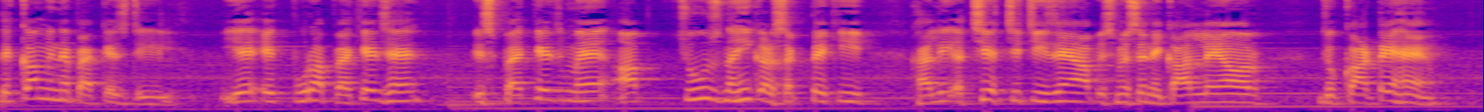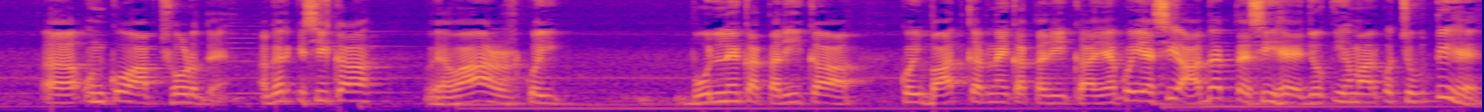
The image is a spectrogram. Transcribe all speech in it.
दे कम इन ए पैकेज डील ये एक पूरा पैकेज है। इस पैकेज में आप चूज़ नहीं कर सकते कि खाली अच्छी अच्छी चीज़ें आप इसमें से निकाल लें और जो कांटे हैं उनको आप छोड़ दें। अगर किसी का व्यवहार, कोई बोलने का तरीका, कोई बात करने का तरीका या कोई ऐसी आदत ऐसी है जो कि हमारे को चुभती है,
